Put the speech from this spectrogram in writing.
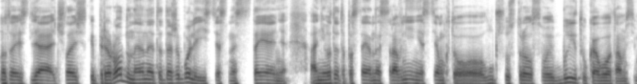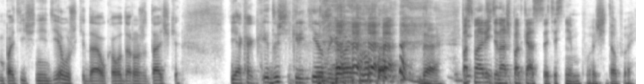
Ну, то есть для человеческой природы, наверное, это даже более естественное состояние, а не вот это постоянное сравнение с тем, кто лучше устроил свой быт, у кого там симпатичнее девушки, да, у кого дороже тачки. Я как идущий к реке заговорил. Да. Посмотрите наш подкаст, кстати, с ним очень топовый.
